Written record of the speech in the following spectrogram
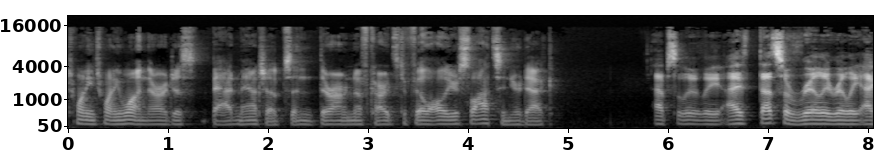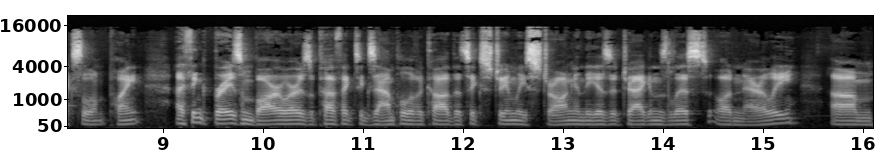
2021. There are just bad matchups, and there aren't enough cards to fill all your slots in your deck. Absolutely. I that's a really, really excellent point. I think Brazen Borrower is a perfect example of a card that's extremely strong in the Izzet Dragons list ordinarily. Um,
